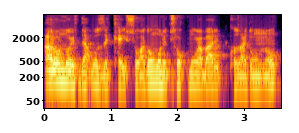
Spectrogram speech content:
I don't know if that was the case, so I don't want to talk more about it because I don't know.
